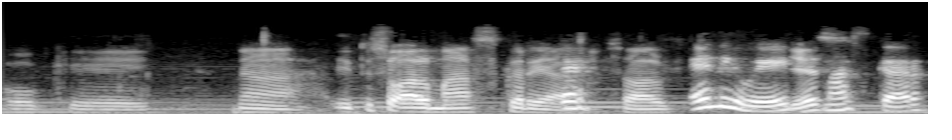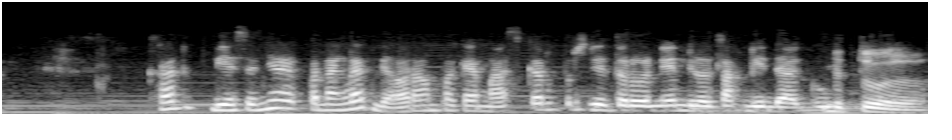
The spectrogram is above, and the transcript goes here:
Oke. Nah, itu soal masker ya, Eh. soal anyway Yes. masker kan biasanya pernah lihat nggak orang pakai masker terus diturunin diletak di dagu betul.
